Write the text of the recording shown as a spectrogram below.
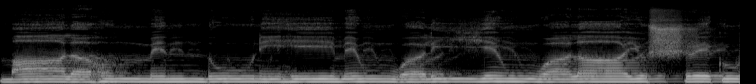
ما لهم من دونه من ولي ولا يشرك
